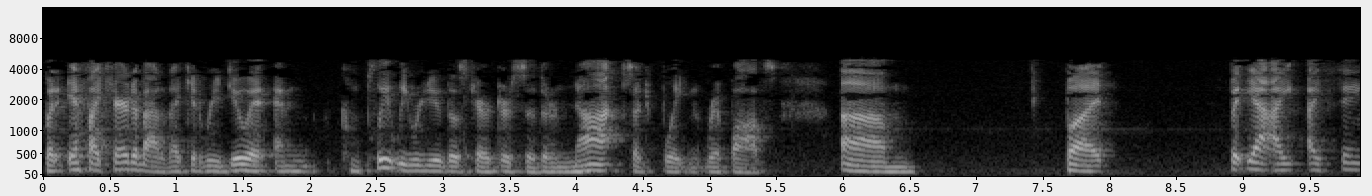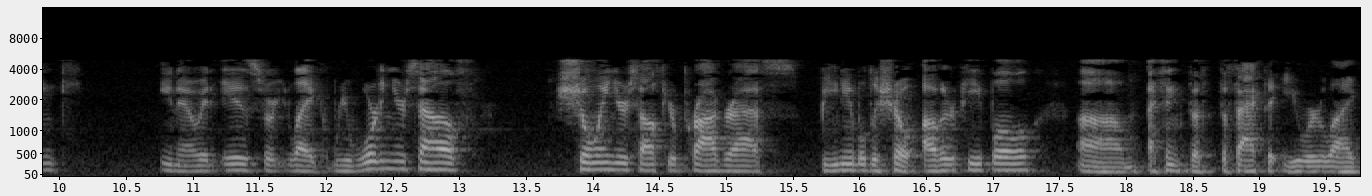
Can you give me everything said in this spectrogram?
but if I cared about it, I could redo it and completely redo those characters so they're not such blatant rip-offs. Um, but, but yeah, I, I think, you know, it is sort of like rewarding yourself, showing yourself your progress, being able to show other people. Um, I think the the fact that you were like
